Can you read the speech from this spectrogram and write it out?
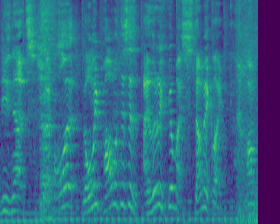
these nuts. Should I follow it? The only problem with this is I literally feel my stomach like on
